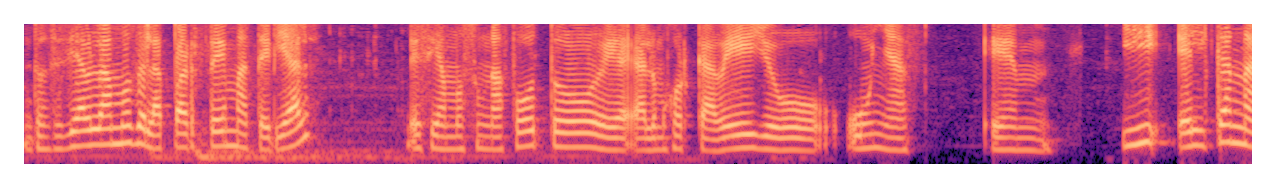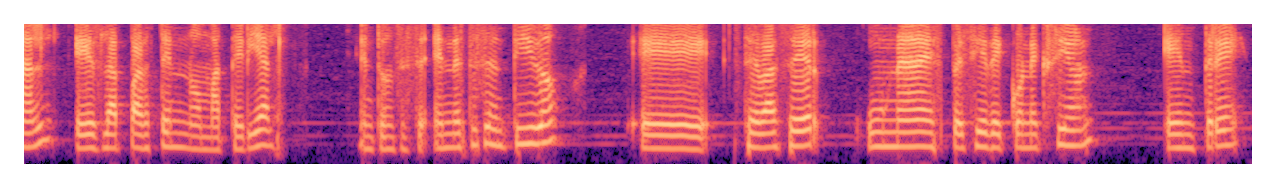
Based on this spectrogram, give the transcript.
Entonces ya hablamos de la parte material. Decíamos una foto, eh, a lo mejor cabello, uñas. Em, y el canal es la parte no material. Entonces, en este sentido, eh, se va a hacer una especie de conexión entre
